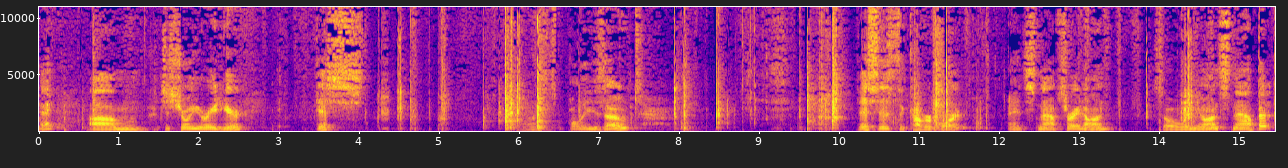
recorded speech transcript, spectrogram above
Okay, um, just show you right here. This, let's just pull these out. This is the cover for it. And it snaps right on. So when you unsnap it,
